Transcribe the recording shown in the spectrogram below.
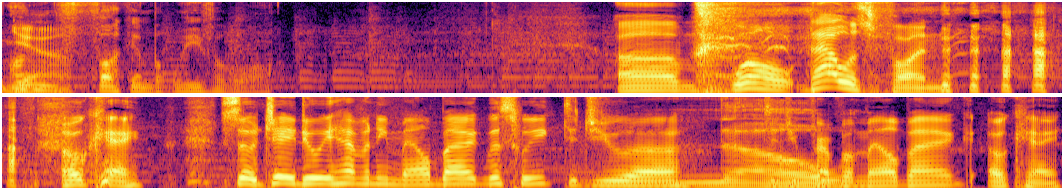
It's Yeah. fucking believable. Um, well, that was fun. okay, so Jay, do we have any mailbag this week? Did you uh, no. did you prep a mailbag? Okay.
